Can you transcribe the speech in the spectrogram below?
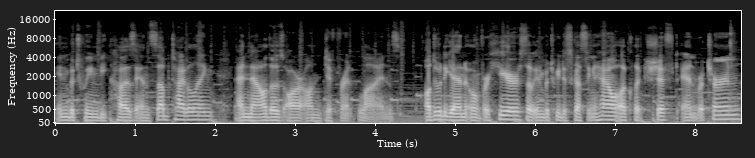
in between because and subtitling, and now those are on different lines. I'll do it again over here, so in between discussing how, I'll click shift and return,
